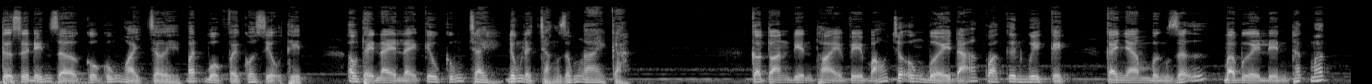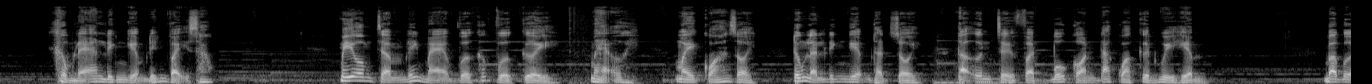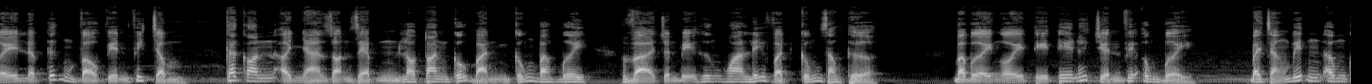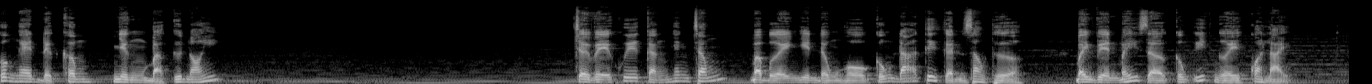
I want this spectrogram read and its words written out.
Từ xưa đến giờ cô cúng ngoài trời, Bắt buộc phải có rượu thịt. Ông thầy này lại kêu cúng chay, Đúng là chẳng giống ai cả. Cậu Toàn điện thoại về báo cho ông Bưởi đã qua cơn nguy kịch. Cả nhà mừng rỡ, Bà Bưởi liền thắc mắc, Không lẽ linh nghiệm đến vậy sao? Mi ôm chầm lấy mẹ vừa khóc vừa cười, Mẹ ơi, May quá rồi, Đúng là linh nghiệm thật rồi. Tạ ơn trời Phật, bố con đã qua cơn nguy hiểm. Bà Bưởi lập tức vào viện với chồng. Các con ở nhà dọn dẹp, lo toan cố bàn cúng 30 Và chuẩn bị hương hoa lễ vật cúng giao thừa. Bà Bưởi ngồi tỉ tê nói chuyện với ông Bưởi. Bà chẳng biết ông có nghe được không, Nhưng bà cứ nói. Trời về khuya càng nhanh chóng, Bà Bưởi nhìn đồng hồ cũng đã thấy gần giao thừa. Bệnh viện bấy giờ cũng ít người qua lại.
